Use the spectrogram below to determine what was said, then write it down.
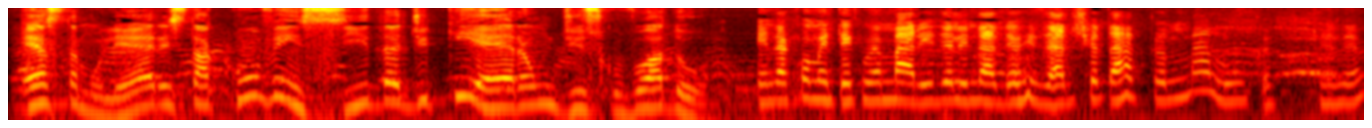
Esta mulher está convencida de que era um disco voador. Ainda comentei com meu marido, ele ainda deu risada, disse que eu estava ficando maluca, entendeu?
